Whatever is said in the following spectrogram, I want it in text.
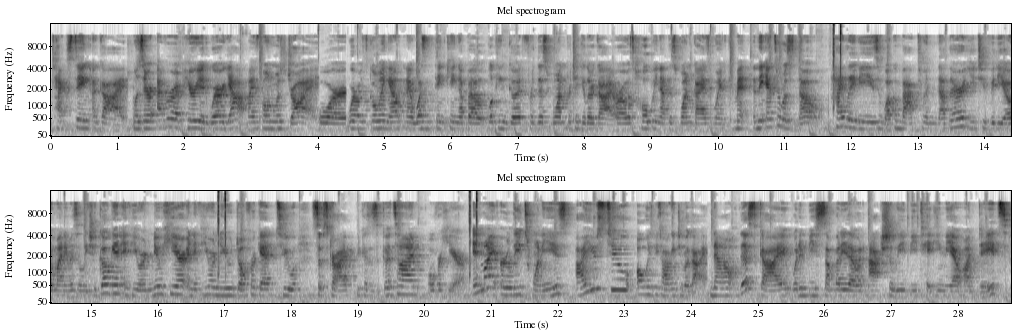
texting a guy? Was there ever a period where, yeah, my phone was dry, or where I was going out and I wasn't thinking about looking good for this one particular guy, or I was hoping that this one guy is going to commit? And the answer was no. Hi, ladies, welcome back to another YouTube video. My name is Elicia Goguen. If you are new here, and if you are new, don't forget to subscribe because it's a good time over here. In my early 20s, I used to always be talking to a guy. Now, this guy wouldn't be somebody that would actually be taking me out on dates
